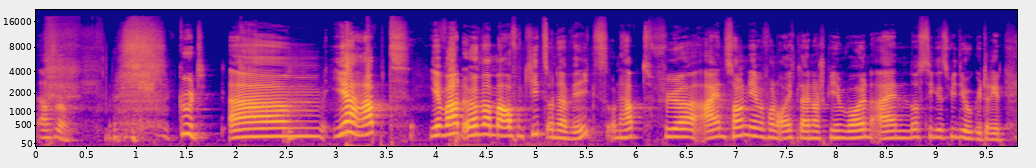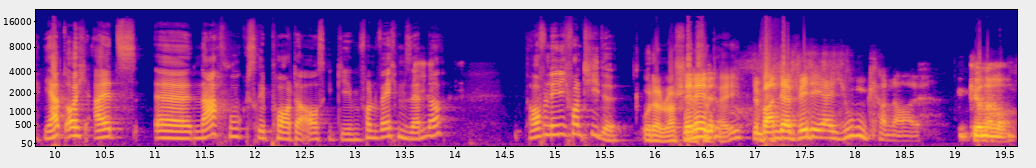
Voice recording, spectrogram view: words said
Achso. Gut. Ähm, ihr habt, ihr wart irgendwann mal auf dem Kiez unterwegs und habt für einen Song, den wir von euch gleich noch spielen wollen, ein lustiges Video gedreht. Ihr habt euch als äh, Nachwuchsreporter ausgegeben. Von welchem Sender? Hoffentlich nicht von Tide. Oder Russia Nee, nee, Today. wir waren der WDR-Jugendkanal. Genau.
